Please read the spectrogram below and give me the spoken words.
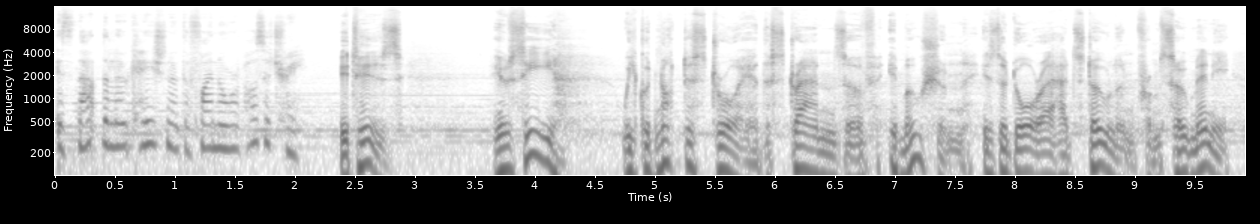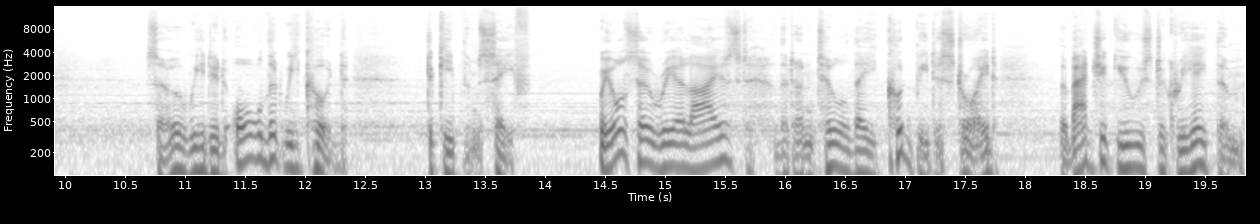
Is that the location of the final repository? It is. You see, we could not destroy the strands of emotion Isadora had stolen from so many. So we did all that we could to keep them safe. We also realized that until they could be destroyed, the magic used to create them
